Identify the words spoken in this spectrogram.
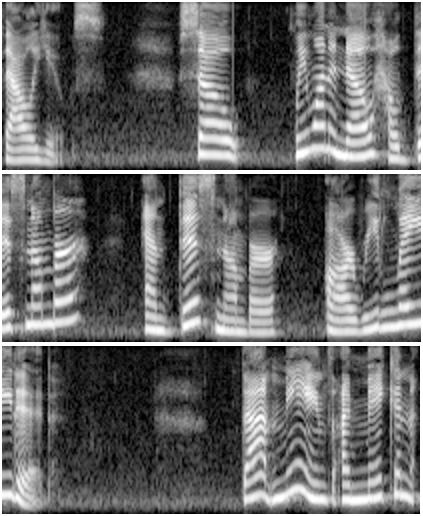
values. So we want to know how this number and this number are related. That means I'm making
